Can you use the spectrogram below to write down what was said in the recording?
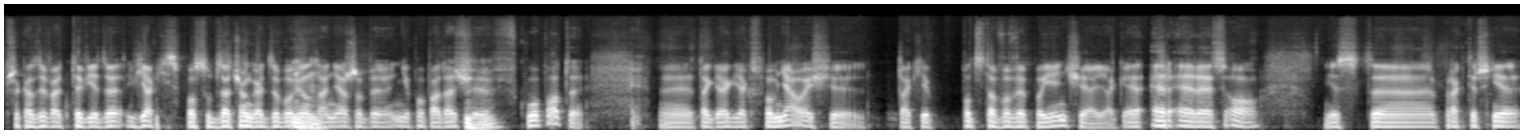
przekazywać tę wiedzę, w jaki sposób zaciągać zobowiązania, mhm. żeby nie popadać mhm. w kłopoty. Tak jak, jak wspomniałeś, takie podstawowe pojęcie jak RRSO jest e, praktycznie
